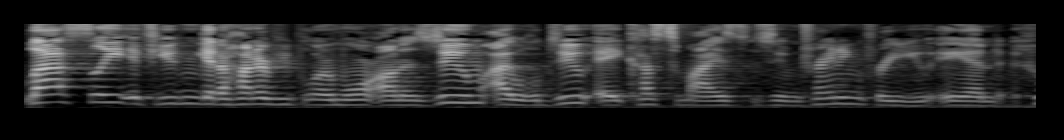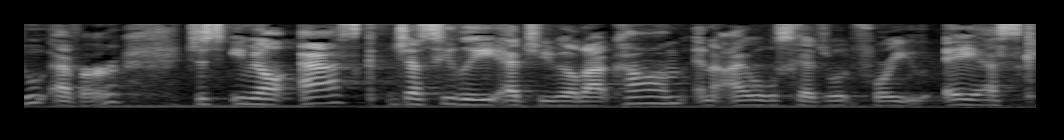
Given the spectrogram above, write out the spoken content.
Lastly, if you can get 100 people or more on a Zoom, I will do a customized Zoom training for you and whoever. Just email askjessielee at gmail.com and I will schedule it for you. ASK,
